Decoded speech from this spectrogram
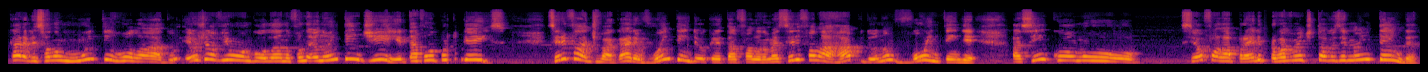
Cara, eles falam muito enrolado. Eu já vi um angolano falando, eu não entendi, ele tá falando português. Se ele falar devagar, eu vou entender o que ele tá falando, mas se ele falar rápido, eu não vou entender. Assim como se eu falar para ele, provavelmente talvez ele não entenda.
